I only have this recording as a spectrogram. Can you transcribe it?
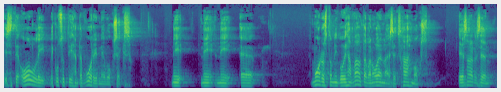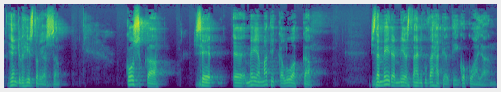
ja sitten Olli, me kutsuttiin häntä vuorineuvokseksi, niin, niin, niin muodostui niin kuin ihan valtavan olennaiseksi hahmoksi Esaarisen henkilöhistoriassa, koska se meidän matikkaluokka, sitä meidän mielestä vähän niin kuin vähäteltiin koko ajan.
